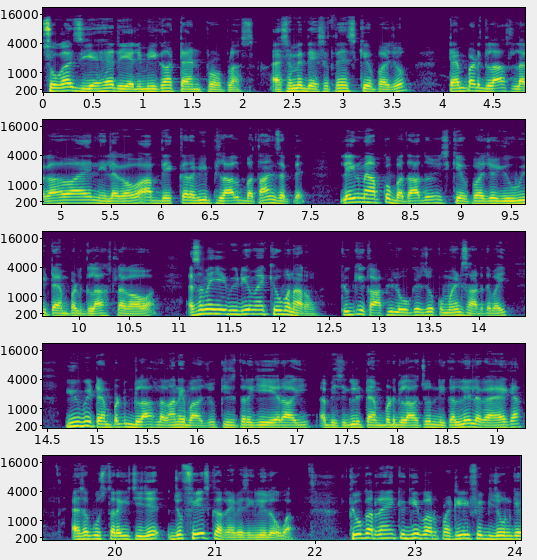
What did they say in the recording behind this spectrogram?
सो गाइज़ ये है रियलमी का टेन प्रो प्लस ऐसे में देख सकते हैं इसके ऊपर जो टेम्पर्ड ग्लास लगा हुआ है, नहीं लगा हुआ, आप देखकर अभी फ़िलहाल बता नहीं सकते। लेकिन मैं आपको बता दूँ, इसके ऊपर जो यूवी टेम्पर्ड ग्लास लगा हुआ, ऐसे मैं ये वीडियो मैं क्यों बना रहा हूँ? क्योंकि काफ़ी लोगों के जो कमेंट्स आ रहे थे भाई यूवी टेम्पर्ड ग्लास लगाने के बाद जो किसी तरह की एयर आ गई, अब बेसिकली टेम्पर्ड ग्लास जो निकलने लगा है क्या? ऐसा कुछ तरह की चीज़ें जो फेस कर रहे हैं बेसिकली लोग क्यों कर रहे हैं? क्योंकि परफेक्टली फिट जो उनके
